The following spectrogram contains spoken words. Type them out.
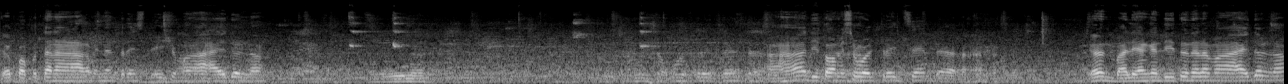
Yung papunta na nga kami ng train station mga idol, no? Uwi na. Sa World Trade Center. Aha, dito kami sa World Trade Center. Yun, bali hanggang dito na lang mga idol, no?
